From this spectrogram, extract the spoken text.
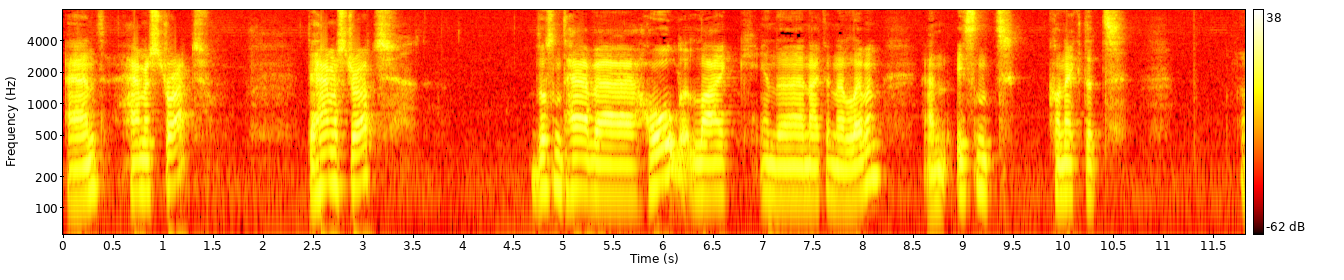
and hammer strut. The hammer strut doesn't have a hole like in the 1911 and isn't connected uh,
